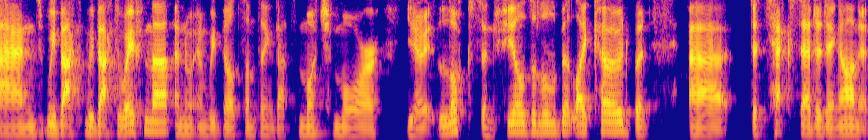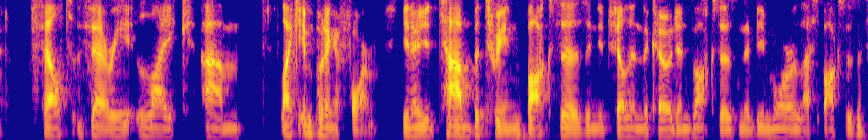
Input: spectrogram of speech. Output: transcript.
and we backed we backed away from that and, and we built something that's much more you know it looks and feels a little bit like code but uh, the text editing on it felt very like um, like inputting a form. You know you'd tab between boxes and you'd fill in the code in boxes and there'd be more or less boxes. And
